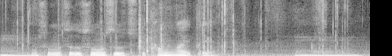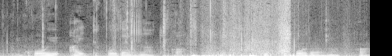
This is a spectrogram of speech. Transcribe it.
うん。うんその都度その都度ちょっと考えてこういう愛ってこうだよなとか愛ってこうだよなとか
